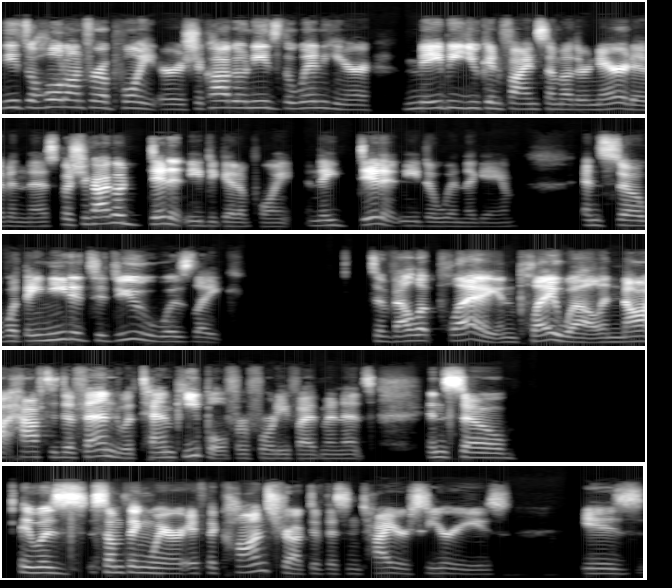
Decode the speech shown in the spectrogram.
needs to hold on for a point or chicago needs the win here maybe you can find some other narrative in this but chicago didn't need to get a point and they didn't need to win the game and so what they needed to do was like develop play and play well and not have to defend with 10 people for 45 minutes and so it was something where if the construct of this entire series is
